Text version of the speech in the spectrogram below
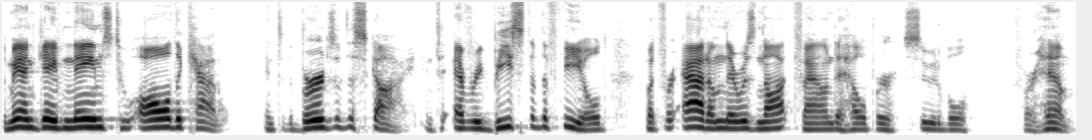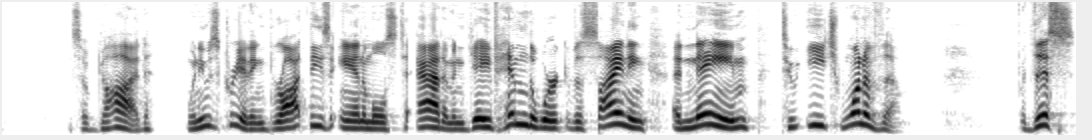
The man gave names to all the cattle and to the birds of the sky and to every beast of the field. But for Adam, there was not found a helper suitable for him. And so God, when he was creating, brought these animals to Adam and gave him the work of assigning a name to each one of them. This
